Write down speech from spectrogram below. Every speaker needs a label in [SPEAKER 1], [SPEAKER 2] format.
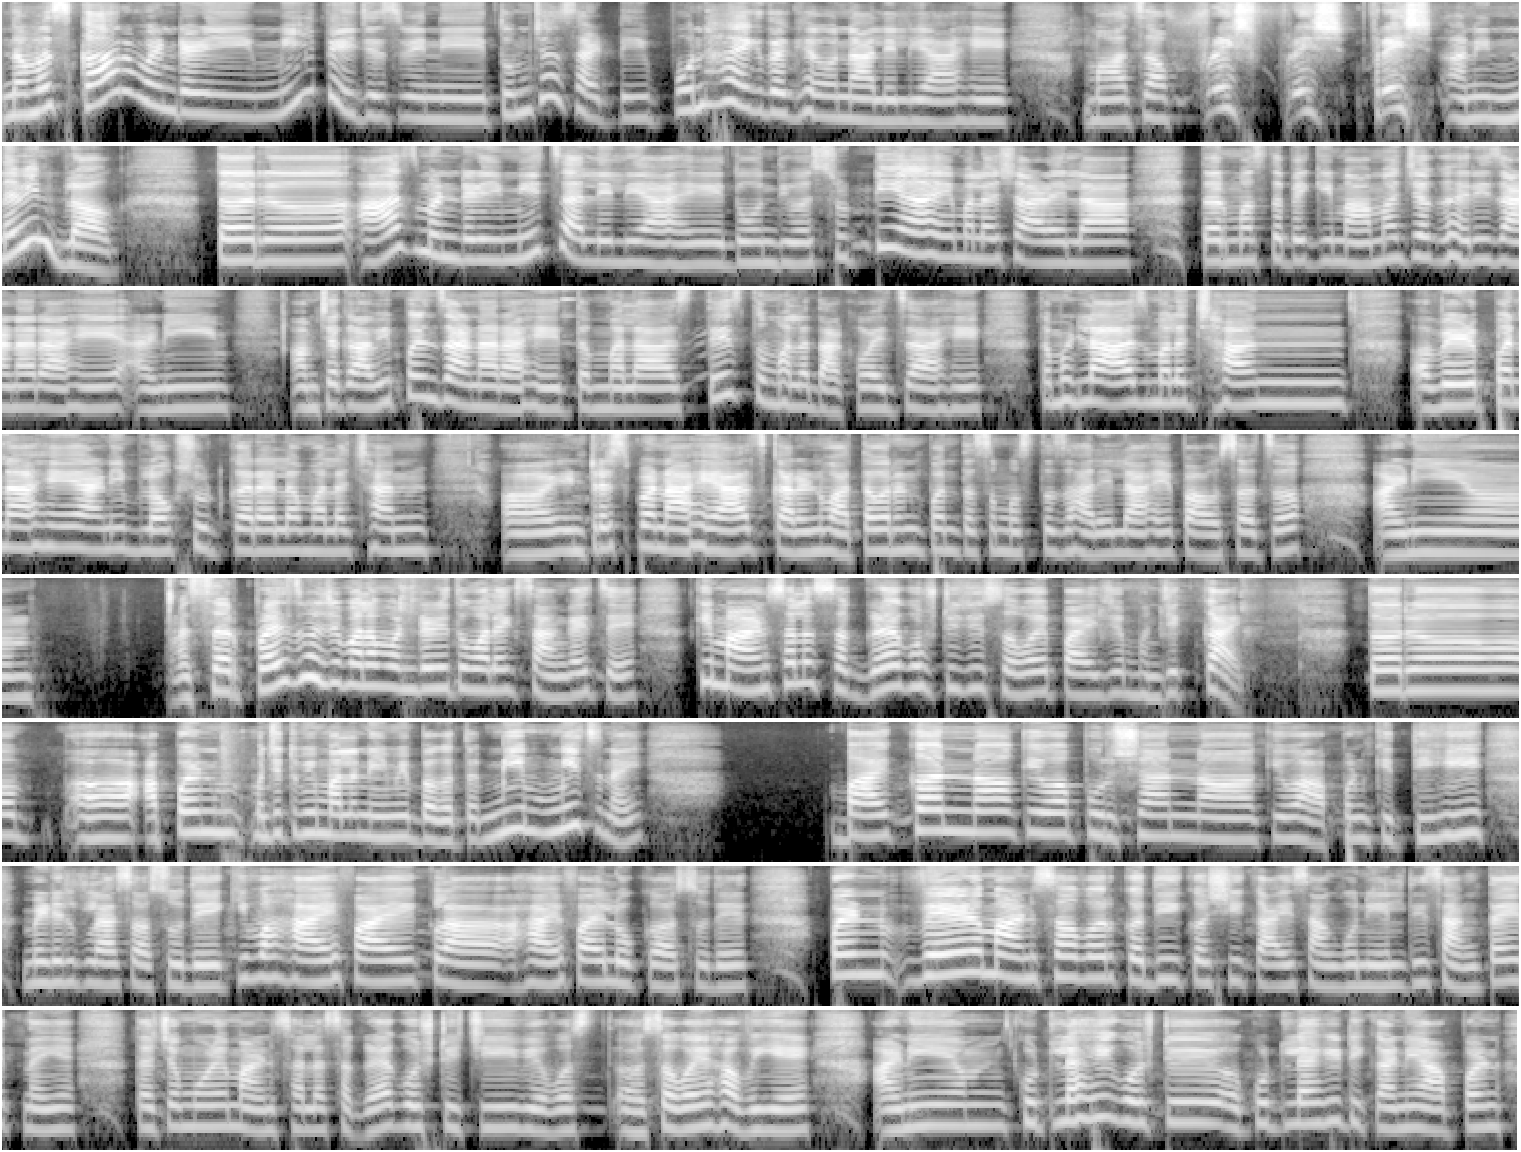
[SPEAKER 1] नमस्कार मंडळी मी तेजस्विनी. तुमच्यासाठी पुन्हा एकदा घेऊन आलेली आहे माझा फ्रेश फ्रेश फ्रेश आणि नवीन ब्लॉग तर आज मंडळी मी चाललेली आहे. दोन दिवस सुट्टी आहे मला शाळेला. तर मस्तपैकी मामाच्या घरी जाणार आहे आणि आमच्या गावी पण जाणार आहे. तर मला आज तेच तुम्हाला दाखवायचं आहे. तर म्हटलं आज मला छान वेळ पण आहे आणि ब्लॉग शूट करायला मला छान इंटरेस्ट पण आहे आज. कारण वातावरण पण तसं मस्त झालेलं आहे पावसाचं. आणि आणि सरप्राईज म्हणजे मला मंडळी तुम्हाला एक सांगायचं आहे की माणसाला सगळ्या गोष्टीची सवय पाहिजे म्हणजे काय? तर आपण म्हणजे तुम्ही मला नेहमी बघत मी मीच नाही. बायकांना किंवा पुरुषांना किंवा आपण कितीही मिडल क्लास असू दे किंवा हाय फाय क्ला हाय फाय लोक असू देत पण वेळ माणसावर कधी कशी काय सांगून येईल ती सांगता येत नाही आहे त्याच्यामुळे माणसाला सगळ्या गोष्टीची व्यवस् सवय हवी आहे. आणि कुठल्याही गोष्टी कुठल्याही ठिकाणी आपण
